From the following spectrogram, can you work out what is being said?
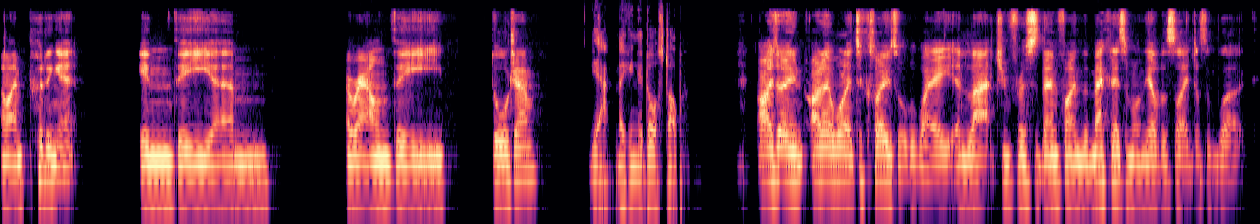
and I'm putting it in the um around the door jamb. Yeah, making a doorstop. I don't I don't want it to close all the way and latch, and for us to then find the mechanism on the other side doesn't work.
